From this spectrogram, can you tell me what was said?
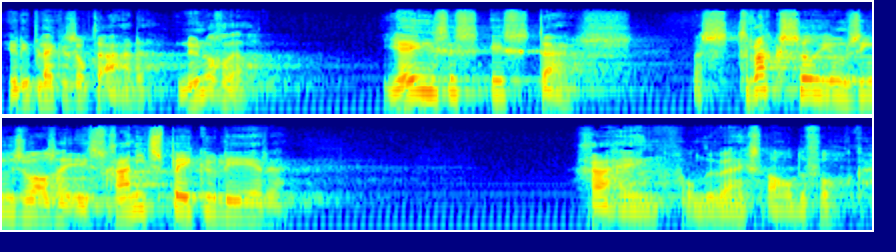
Jullie plek is op de aarde, nu nog wel. Jezus is thuis. Maar straks zul je hem zien zoals hij is. Ga niet speculeren. Ga heen, onderwijs al de volken.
